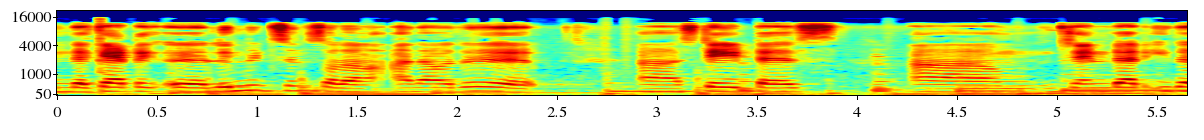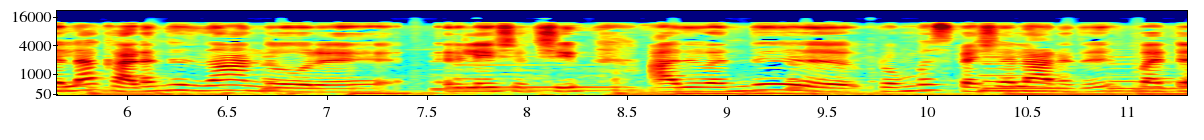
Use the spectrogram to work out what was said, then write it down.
இந்த கேட்ட லிமிட்ஸ்ன்னு சொல்லலாம். அதாவது ஸ்டேட்டஸ் ஜெண்டர் இதெல்லாம் கடந்தது தான் அந்த ஒரு ரிலேஷன்ஷிப் அது வந்து ரொம்ப ஸ்பெஷலானது பட்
